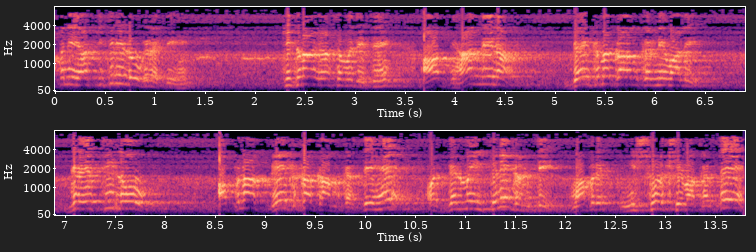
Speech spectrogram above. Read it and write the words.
अपने यहाँ कितने लोग रहते हैं? कितना यहाँ समय देते हैं? आप ध्यान देना, बैंक में काम करने वाले, गृहस्थी लोग अपना बैंक का काम करते हैं और दिन में इतने घंटे वहाँ पर निःशुल्क सेवा करते हैं।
